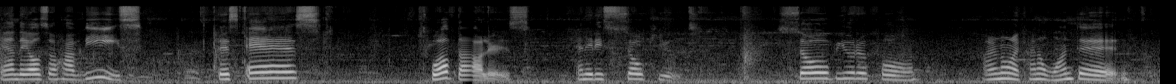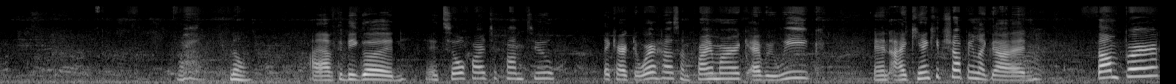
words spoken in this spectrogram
And they also have these. This is $12 and it is so cute. So beautiful. I don't know, I kind of want it. no, I have to be good. It's so hard to come to the Character Warehouse and Primark every week and I can't keep shopping like that. Thumper,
